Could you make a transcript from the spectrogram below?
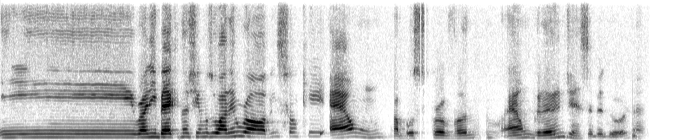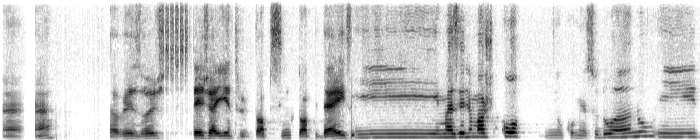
E running back nós tínhamos o Allen Robinson, que é um, acabou se provando, é um grande recebedor. Né? É, né? Talvez hoje esteja aí entre o top 5, top 10. E, mas ele machucou no começo do ano e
